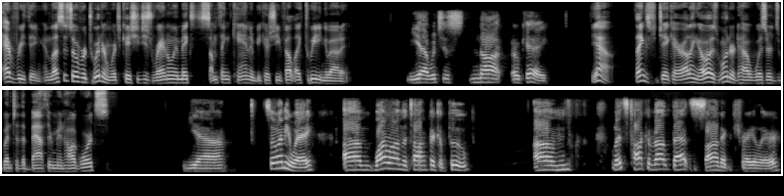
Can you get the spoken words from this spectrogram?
everything, unless it's over Twitter, in which case she just randomly makes something canon because she felt like tweeting about it. Yeah, which is not okay. Yeah. Thanks, J.K. Rowling. I always wondered how wizards went to the bathroom in Hogwarts. Yeah. So anyway, um, while we're on the topic of poop, um, let's talk about that Sonic trailer.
